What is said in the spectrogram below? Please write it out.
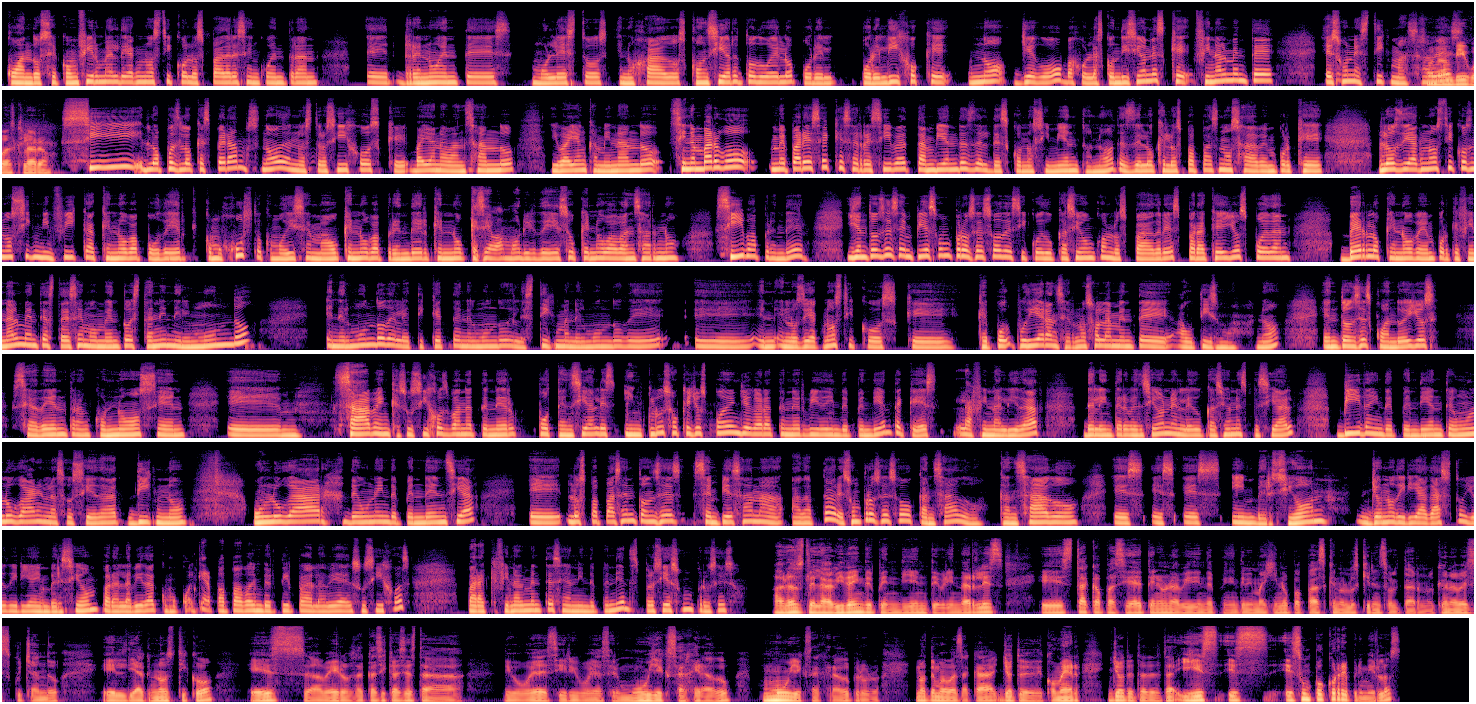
cuando se confirma el diagnóstico, los padres se encuentran eh, renuentes, molestos, enojados, con cierto duelo por el, por el hijo que no llegó bajo las condiciones que finalmente es un estigma, ¿sabes? Son ambiguas, claro. Sí, lo, pues lo que esperamos, ¿no? De nuestros hijos que vayan avanzando y vayan caminando. Sin embargo, me parece que se recibe también desde el desconocimiento, ¿no? Desde lo que los papás no saben, porque los diagnósticos no significa que no va a poder, como justo como dice Mao, que no va a aprender, que no, que se va a morir de eso, que no va a avanzar, no. Sí va a aprender. Y entonces empieza un proceso de psicoeducación con los padres para que ellos puedan ver lo que no ven, porque finalmente hasta ese momento están en el mundo, en el mundo de la etiqueta, en el mundo del estigma, en el mundo de, eh, en, los diagnósticos que, que pudieran ser, no solamente autismo, ¿no? Entonces, cuando ellos se adentran, conocen, em, saben que sus hijos van a tener potenciales, incluso que ellos pueden llegar a tener vida independiente, que es la finalidad de la intervención en la educación especial, vida independiente, un lugar en la sociedad digno, un lugar de una independencia. Eh, los papás entonces se empiezan a adaptar. Es un proceso cansado, cansado, es, es, es inversión, yo no diría gasto, yo diría inversión para la vida, como cualquier papá va a invertir para la vida de sus hijos, para que finalmente sean independientes, pero sí es un proceso. Hablas de la vida independiente, brindarles esta capacidad de tener una vida independiente. Me imagino papás que no los quieren soltar, ¿no? Que una vez escuchando el diagnóstico es, a ver, o sea, casi casi hasta digo, voy a decir y voy a ser muy exagerado, muy exagerado, pero no te muevas acá, yo te doy de comer, yo te... Ta, y es, es, es un poco reprimirlos.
